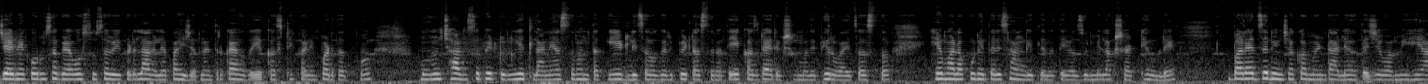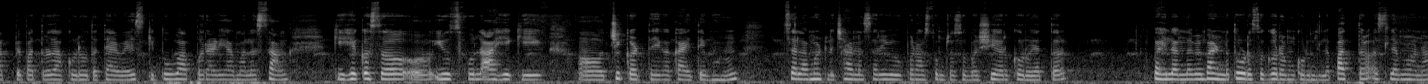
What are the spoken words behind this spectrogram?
जेणेकरून सगळ्या वस्तू सगळीकडे लागल्या पाहिजेत. नाहीतर काय होतं एकाच ठिकाणी पडतात मग. म्हणून छानसं फेटून घेतलं आणि असं म्हणतात की इडलीचं वगैरे पीठ असतं ना ते एकाच डायरेक्शनमध्ये फिरवायचं असतं. हे मला कुणीतरी सांगितलेलं ते अजून मी लक्षात ठेवले बऱ्याच जणींच्या कमेंट आल्या होत्या जेव्हा मी हे आप्यपात्र दाखवलं होतं त्यावेळेस की तू वापर आणि आम्हाला सांग की हे कसं युजफुल आहे की चिकटतं आहे का काय ते म्हणून. चला म्हटलं छान असा रिव्ह्यू पण आज तुमच्यासोबत शेअर करूयात. तर पहिल्यांदा मी भांडं थोडंसं गरम करून दिलं. पातळ असल्यामुळं ना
